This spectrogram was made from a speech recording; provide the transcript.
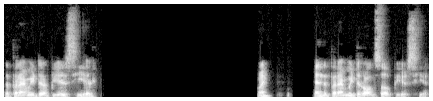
the parameter appears here, right? And the parameter also appears here.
